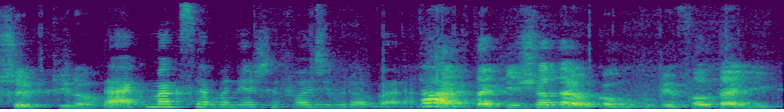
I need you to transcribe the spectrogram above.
Szybki rower. Tak, Maxa będzie się woził rowerem. Tak, takie siodełko mu kupię, fotelik.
